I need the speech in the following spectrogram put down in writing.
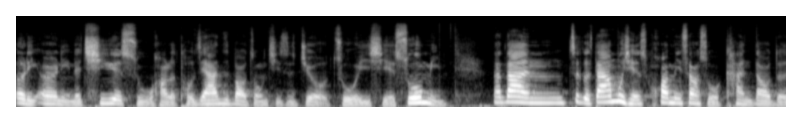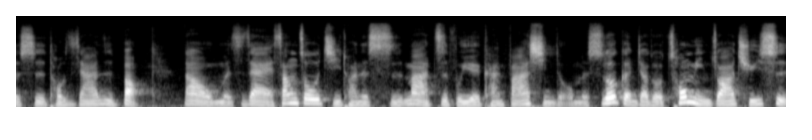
二零二二年的七月十五号的《投资家日报》中，其实就有做一些说明。那当然，这个大家目前画面上所看到的是《投资家日报》。那我们是在商周集团的《时骂致富月刊》发行的，我们的 slogan 叫做“聪明抓趋势”，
